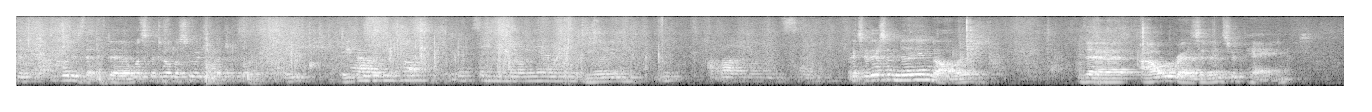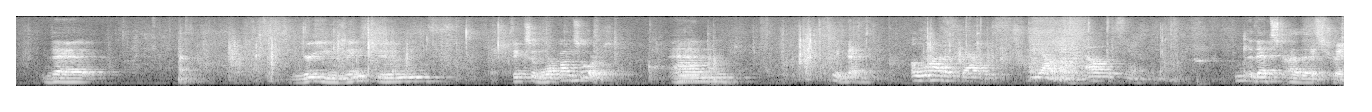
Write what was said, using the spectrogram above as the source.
that- what is that, uh, what's the total sewage budget for? Eight, eight hundred It's a million, million? About a million seven. Right, so there's a million dollars that our residents are paying that we're using to fix and work on sewers. And, I mean, that, A lot of that is the Al- ALCOSAN. that's, uh, that's true,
